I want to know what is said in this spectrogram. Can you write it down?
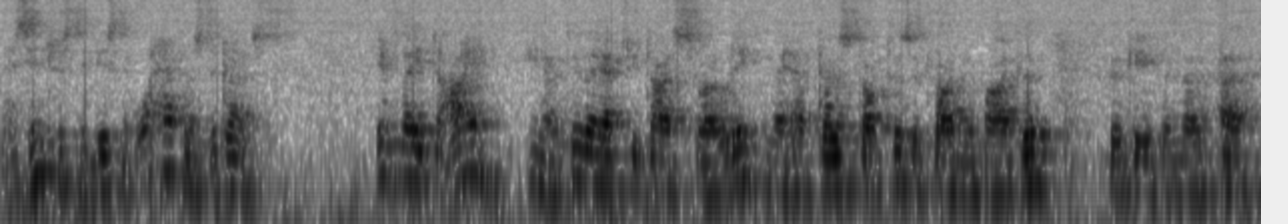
That's interesting, isn't it? What happens to ghosts? If they die, you know, do they actually die slowly? And they have ghost doctors who try to revive them, who give them, uh, uh,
